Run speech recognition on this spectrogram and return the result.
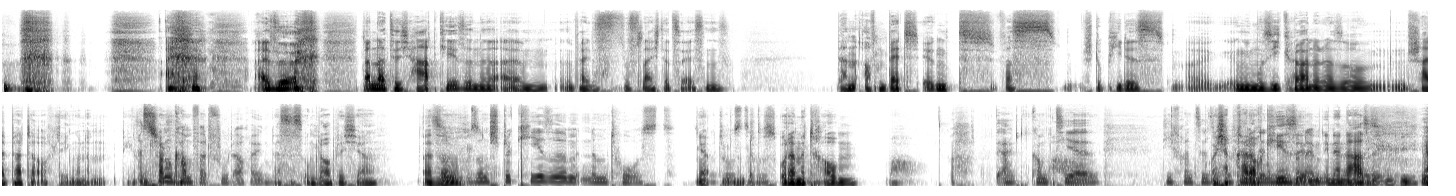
also dann natürlich Hartkäse, ne, ähm, weil das, das leichter zu essen ist dann auf dem Bett irgendwas Stupides, äh, irgendwie Musik hören oder so, eine Schallplatte auflegen und dann. Das ist schon ganze- Comfort Food auch irgendwie. Das ist unglaublich, ja. So, Also, ein, so ein Stück Käse mit einem Toast. ja, getoastetes mit Toast. oder mit Trauben. Wow. Da kommt hier Die französische. Oh, ich habe gerade auch Käse in, in der Nase irgendwie.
